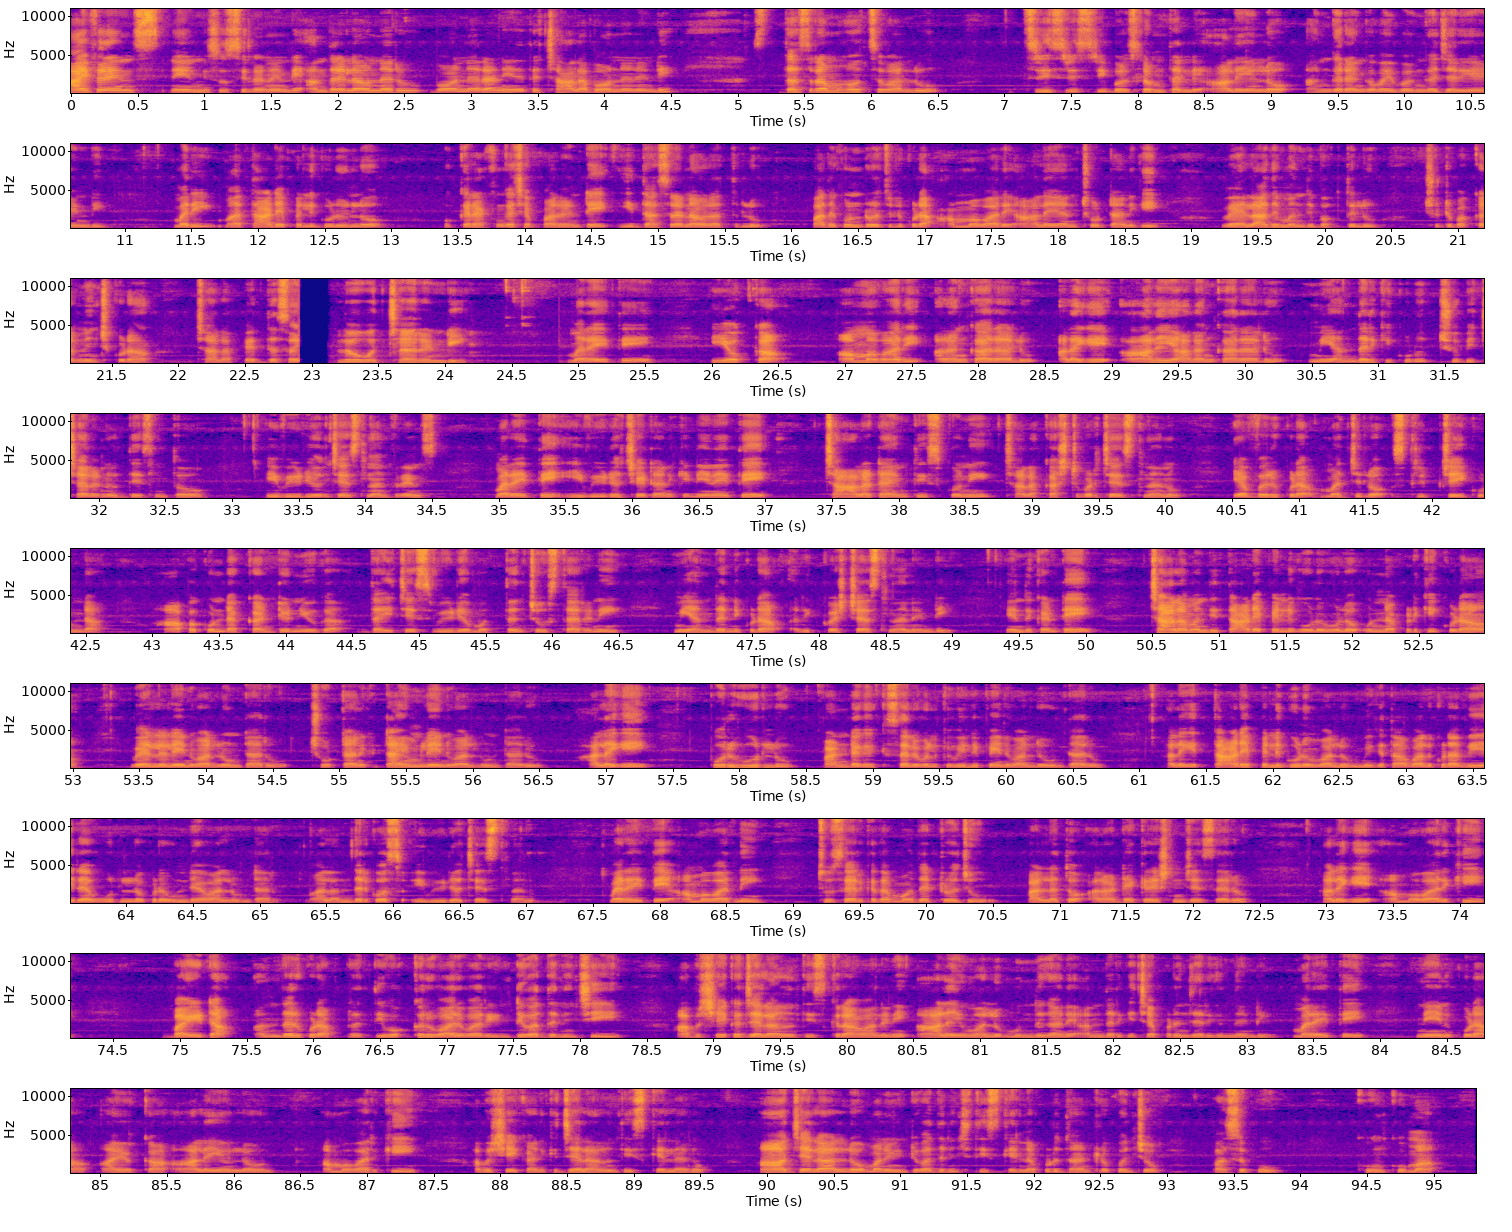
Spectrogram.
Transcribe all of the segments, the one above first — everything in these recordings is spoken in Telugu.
హాయ్ ఫ్రెండ్స్ నేను మీ సుశీలనండి. అందరు ఎలా ఉన్నారు? బాగున్నారా? నేనైతే చాలా బాగున్నానండి. దసరా మహోత్సవాలు శ్రీ శ్రీ శ్రీ బరుసలం తల్లి ఆలయంలో అంగరంగ వైభవంగా జరిగాయండి. మరి మా తాడేపల్లి గూడెంలో ఒక రకంగా చెప్పాలంటే ఈ దసరా నవరాత్రులు పదకొండు రోజులు కూడా అమ్మవారి ఆలయాన్ని చూడటానికి వేలాది మంది భక్తులు చుట్టుపక్కల నుంచి కూడా చాలా పెద్ద సంఖ్యలో వచ్చారండి. మరైతే ఈ యొక్క అమ్మవారి అలంకారాలు అలాగే ఆలయ అలంకారాలు మీ అందరికీ కూడా చూపించాలనే ఉద్దేశంతో ఈ వీడియోని చేస్తున్నాను ఫ్రెండ్స్. మరైతే ఈ వీడియో చేయడానికి నేనైతే చాలా టైం తీసుకొని చాలా కష్టపడి చేస్తున్నాను. ఎవ్వరు కూడా మధ్యలో స్క్రిప్ట్ చేయకుండా ఆపకుండా కంటిన్యూగా దయచేసి వీడియో మొత్తం చూస్తారని మీ అందరినీ కూడా రిక్వెస్ట్ చేస్తున్నానండి. ఎందుకంటే చాలామంది తాడేపల్లిగూడెంలో ఉన్నప్పటికీ కూడా వెళ్ళలేని వాళ్ళు ఉంటారు చూడటానికి టైం లేని వాళ్ళు ఉంటారు అలాగే పొరుగుర్లు పండగకి సెలవులకు వెళ్ళిపోయిన వాళ్ళు ఉంటారు. అలాగే తాడేపల్లిగూడెం వాళ్ళు మిగతా వాళ్ళు కూడా వేరే ఊర్లో కూడా ఉండేవాళ్ళు ఉంటారు. వాళ్ళందరి కోసం ఈ వీడియో చేస్తున్నాను. మరి అయితే అమ్మవారిని చూశారు కదా మొదటి రోజు పళ్ళతో అలా డెకరేషన్ చేశారు. అలాగే అమ్మవారికి బయట అందరూ కూడా ప్రతి ఒక్కరు వారి వారి ఇంటి వద్ద నుంచి అభిషేక జలాలను తీసుకురావాలని ఆలయం వాళ్ళు ముందుగానే అందరికీ చెప్పడం జరిగిందండి. మరి అయితే నేను కూడా ఆ యొక్క ఆలయంలో అమ్మవారికి అభిషేకానికి జలాలను తీసుకెళ్ళాను. ఆ జలాల్లో మనం ఇంటి వద్ద నుంచి తీసుకెళ్ళినప్పుడు దాంట్లో కొంచెం పసుపు కుంకుమ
